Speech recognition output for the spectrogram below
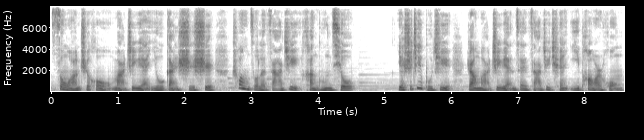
宋亡之后，马致远有感时事，创作了杂剧《汉宫秋》，也是这部剧让马致远在杂剧圈一炮而红，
